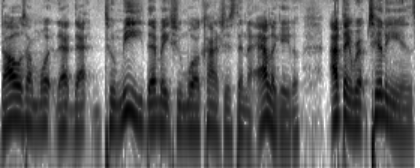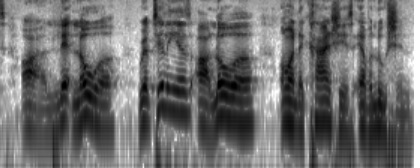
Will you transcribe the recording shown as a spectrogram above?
dogs are more that that to me that makes you more conscious than an alligator. I think reptilians are let lower. Reptilians are lower on the conscious evolution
